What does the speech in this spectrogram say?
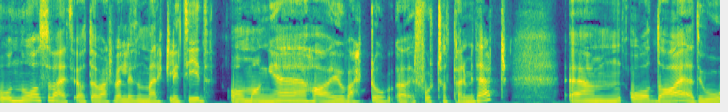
og nå så vet vi at det har vært veldig sånn merkelig tid, og mange har jo vært og er fortsatt permittert. Um, og da er det jo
